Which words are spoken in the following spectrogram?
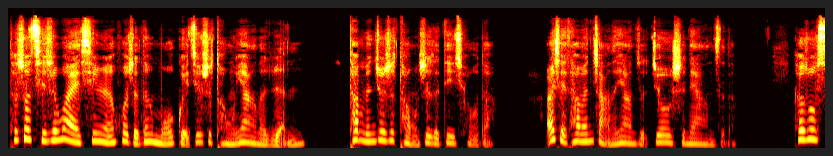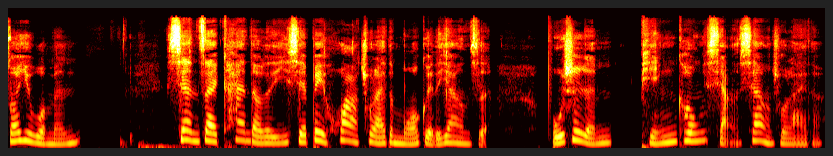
他说：“其实外星人或者那个魔鬼就是同样的人，他们就是统治着地球的，而且他们长的样子就是那样子的。”他说：“所以我们现在看到的一些被画出来的魔鬼的样子，不是人凭空想象出来的。”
